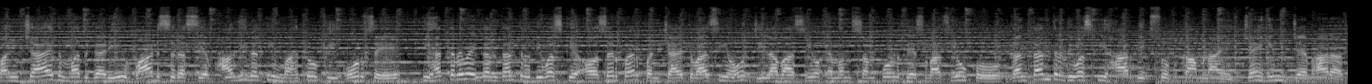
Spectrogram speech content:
Panchayat मदगढ़ी ward सदस्य भागीरथी महतो की ओर से तिहत्तरवे गणतंत्र दिवस के अवसर पर पंचायत वासियों जिला वासियों एवं संपूर्ण देशवासियों को गणतंत्र दिवस की हार्दिक शुभकामनाएँ। जय हिंद, जय भारत।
